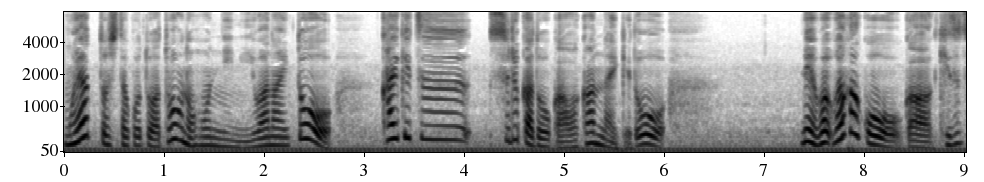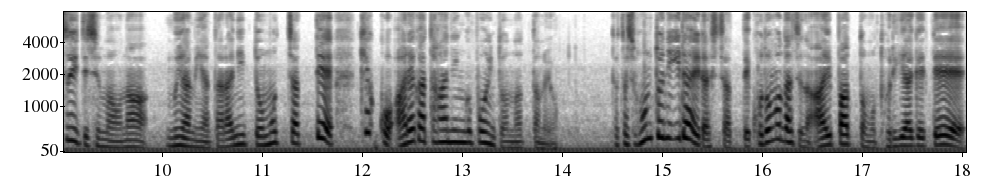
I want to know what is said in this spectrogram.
もやっとしたことは当の本人に言わないと、解決するかどうかはわかんないけど、ね、我が子が傷ついてしまうな、むやみやたらにって思っちゃって、結構あれがターニングポイントになったのよ。私本当にイライラしちゃって子供たちの iPad も取り上げて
